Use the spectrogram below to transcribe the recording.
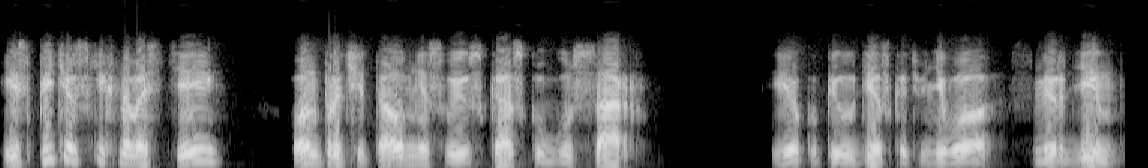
Из питерских новостей он прочитал мне свою сказку «Гусар». Ее купил, дескать, у него Смердин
